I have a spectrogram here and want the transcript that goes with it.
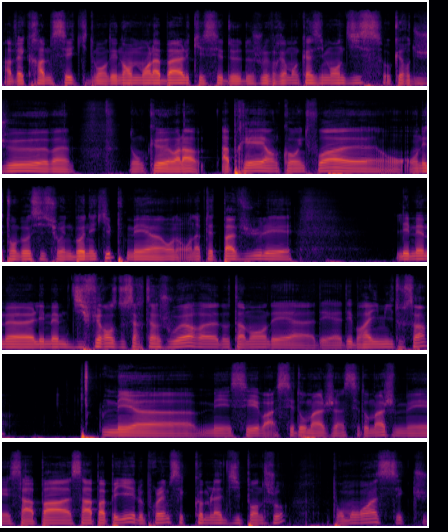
avec Ramsey qui demande énormément la balle, qui essaie de, jouer vraiment quasiment 10 au cœur du jeu. donc voilà, après, encore une fois, on, est tombé aussi sur une bonne équipe, mais on n'a peut-être pas vu les les mêmes, les mêmes différences de certains joueurs, notamment des, des, des Brahimi, tout ça. Mais, mais c'est voilà, dommage, hein, c'est dommage, mais ça n'a pas, ça a pas payé. Le problème, c'est que comme l'a dit Pancho, pour moi, c'est que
